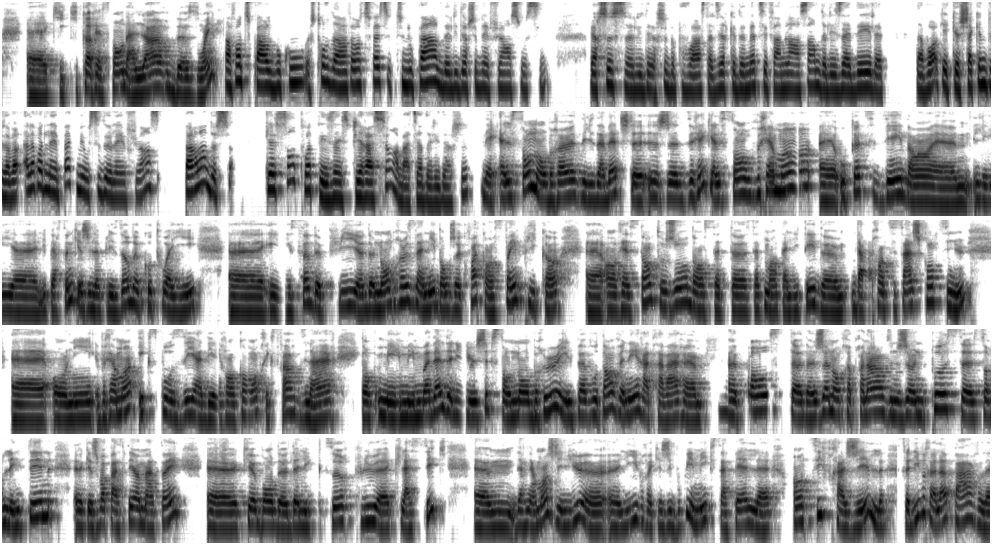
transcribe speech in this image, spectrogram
qui, qui, correspondent à leurs besoins. En fond, tu parles beaucoup, je trouve, dans la tu fais, tu nous parles de leadership d'influence aussi versus leadership de pouvoir, c'est-à-dire que de mettre ces femmes-là ensemble, de les aider, d'avoir que, que chacune puisse avoir à la fois de l'impact, mais aussi de l'influence. Parlant de ça, quelles sont, toi, tes inspirations en matière de leadership? Mais elles sont nombreuses, Elisabeth. Je, dirais qu'elles sont vraiment euh, au quotidien dans euh, les, euh, les, personnes que j'ai le plaisir de côtoyer et, et, ça depuis de nombreuses années. Donc, je crois qu'en s'impliquant, en restant toujours dans cette, cette mentalité d'apprentissage continu, on est vraiment exposé à des rencontres extraordinaires. Donc, mes, mes modèles de leadership sont nombreux et ils peuvent autant venir à travers euh, un post d'un jeune entrepreneur, d'une jeune pousse euh, sur LinkedIn euh, que je vais passer un matin que bon de, de lecture plus classique. Dernièrement, j'ai lu un, livre que j'ai beaucoup aimé qui s'appelle Antifragile. Ce livre-là parle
